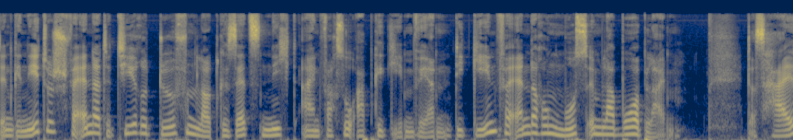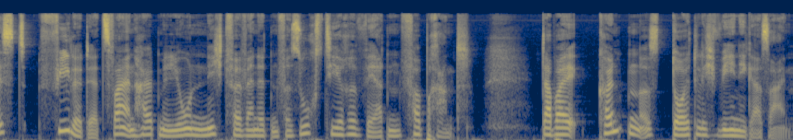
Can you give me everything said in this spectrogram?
Denn genetisch veränderte Tiere dürfen laut Gesetz nicht einfach so abgegeben werden. Die Genveränderung muss im Labor bleiben. Das heißt, viele der zweieinhalb Millionen nicht verwendeten Versuchstiere werden verbrannt. Dabei könnten es deutlich weniger sein.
